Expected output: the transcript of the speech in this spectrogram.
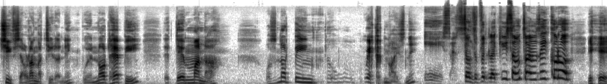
chiefs, our rangatira, nē, were not happy that their mana was not being recognised, ne? Yes, sounds a bit like you sometimes, eh, Kuro? yeah,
